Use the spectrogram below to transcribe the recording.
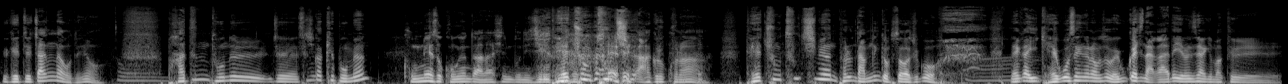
그게 이제 짜증 나거든요. 받은 돈을 이제 생각해 보면, 국내에서 공연도 안 하시는 분이 지금 대충 퉁치면, 아, 그렇구나. 대충 퉁치면 별로 남는 게 없어가지고, 내가 이 개고생을 하면서 외국까지 나가야 돼? 이런 생각이 막 들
